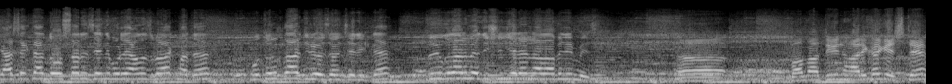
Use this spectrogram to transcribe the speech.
gerçekten dostların seni burada yalnız bırakmadı. Mutluluklar diliyoruz öncelikle. Duygularını ve düşüncelerini alabilir miyiz? Valla düğün harika geçti.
